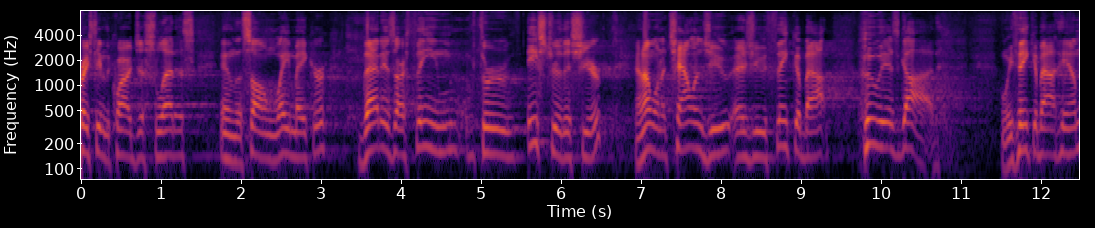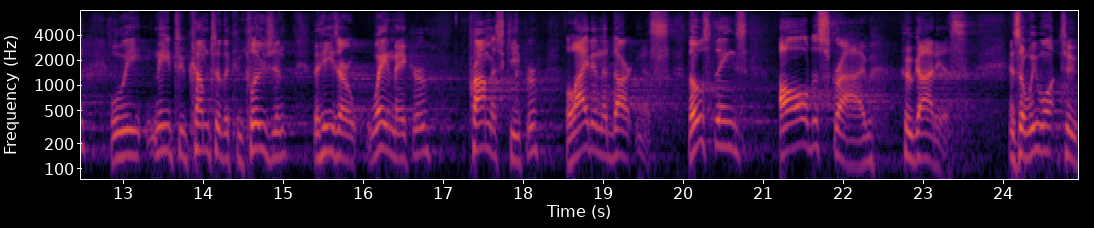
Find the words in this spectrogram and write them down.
praise team the choir just led us, in the song Waymaker. That is our theme through Easter this year. And I want to challenge you as you think about who is God. When we think about Him, we need to come to the conclusion that He's our waymaker, promise keeper, light in the darkness. Those things all describe who God is. And so we want to,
